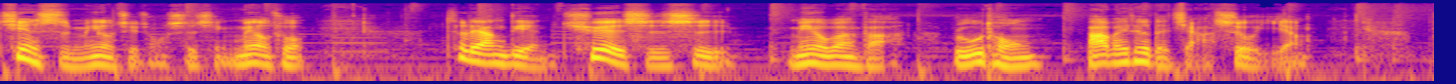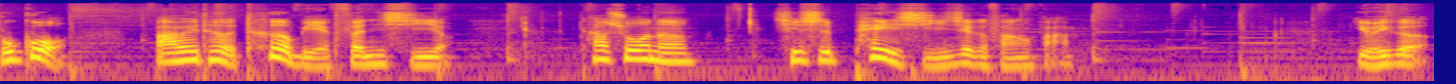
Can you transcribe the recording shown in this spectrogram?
现实没有这种事情，没有错。这两点确实是没有办法，如同巴菲特的假设一样。不过，巴菲特特别分析哦，他说呢，其实配息这个方法有一个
